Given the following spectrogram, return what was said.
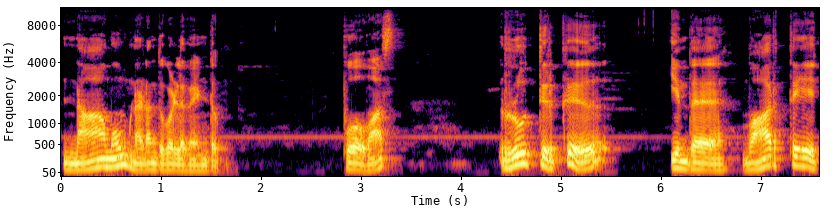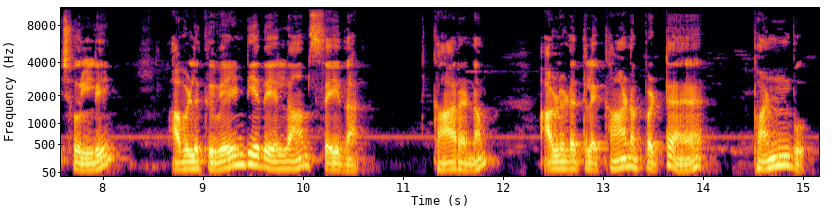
நாமும் நடந்து கொள்ள வேண்டும். போவாஸ் ரூத்திற்கு இந்த வார்த்தையை சொல்லி அவளுக்கு வேண்டியதையெல்லாம் செய்தான். காரணம் அவளிடத்தில் காணப்பட்ட பண்பு.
